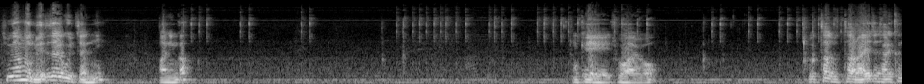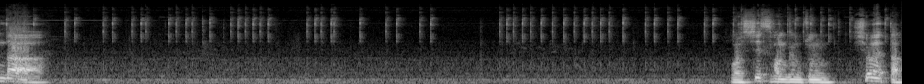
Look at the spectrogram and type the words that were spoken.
저기 한 명 레드 달고 있지 않니? 아닌가? 오케이 좋아요 좋다 좋다 라이즈 잘 큰다 와 CS 방금 좀 시원했다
